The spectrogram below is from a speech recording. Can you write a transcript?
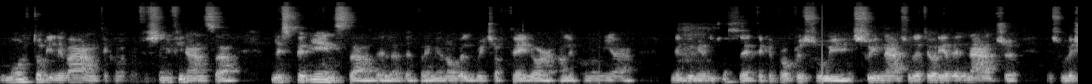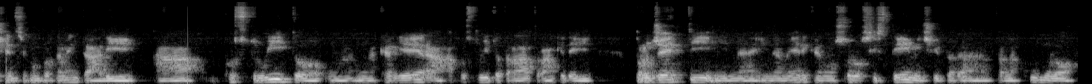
molto rilevante come professione finanza l'esperienza del, del, premio Nobel Richard Taylor all'economia nel 2017 che proprio sui, sui, sulle teorie del nudge e sulle scienze comportamentali ha costruito un, una carriera, ha costruito tra l'altro anche dei progetti in, in America non solo sistemici per, per l'accumulo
